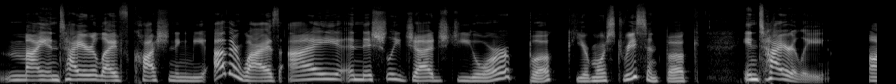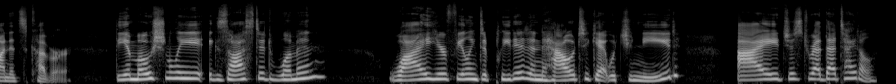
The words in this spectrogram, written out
my entire life cautioning me otherwise, I initially judged your book, your most recent book, entirely on its cover. The Emotionally Exhausted Woman Why You're Feeling Depleted and How to Get What You Need. I just read that title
